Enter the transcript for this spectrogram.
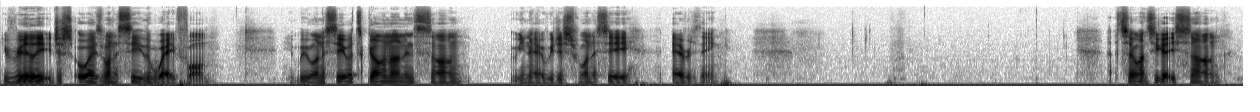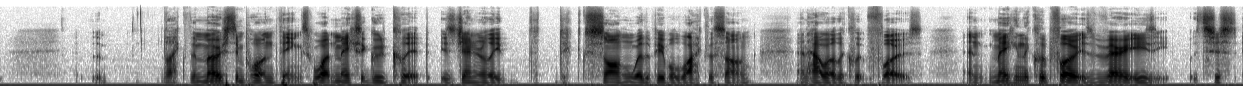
You really just always want to see the waveform. We want to see what's going on in the song. You know, we just want to see everything. So once you got your song, like the most important things, what makes a good clip is generally the, the song, whether people like the song, and how well the clip flows. And making the clip flow is very easy. It's just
